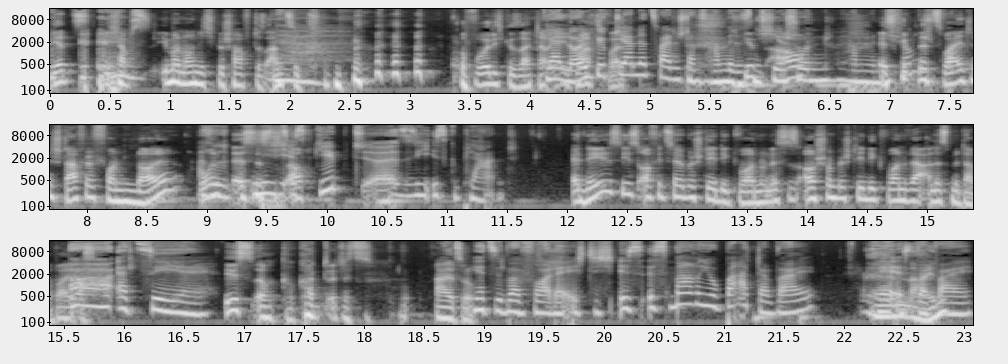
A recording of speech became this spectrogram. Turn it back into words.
jetzt, ich habe es immer noch nicht geschafft, das anzugucken. Obwohl ich gesagt habe, Ja, LOL gibt ja eine zweite Staffel. Haben wir das nicht hier auch. schon? Haben wir nicht es gibt eine zweite Staffel von LOL Also und es ist nicht, auch es gibt, äh, sie ist geplant. Äh, Nee, sie ist offiziell bestätigt worden und es ist auch schon bestätigt worden, wer alles mit dabei ist. Oh, erzähl. Ist, oh Gott, das, also, Jetzt überfordere ich dich. Ist, ist Mario Barth dabei? Wer Äh, ist nein. dabei?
